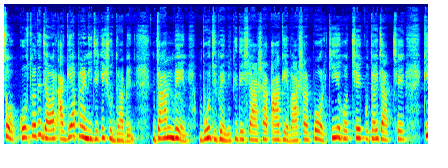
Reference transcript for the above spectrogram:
সো কস্তুরাতে যাওয়ার আগে আপনারা নিজেকে শুধরাবেন, জানবেন, বুঝবেন একটি দেশে আসার আগে বা আসার পর কি হচ্ছে, কোথায় যাচ্ছে, কি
